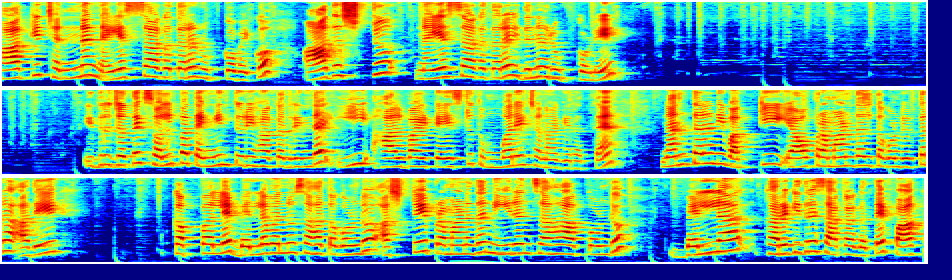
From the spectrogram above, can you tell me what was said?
ಹಾಕಿ ಚೆನ್ನಾಗಿ ನಯಸ್ಸಾಗೋ ಥರ ರುಬ್ಕೋಬೇಕು. ಆದಷ್ಟು ನಯಸ್ಸಾಗೋ ಥರ ಇದನ್ನು ರುಬ್ಕೊಳ್ಳಿ. ಇದ್ರ ಜೊತೆಗೆ ಸ್ವಲ್ಪ ತೆಂಗಿನ ತುರಿ ಹಾಕೋದ್ರಿಂದ ಈ ಹಾಲ್ಬಾಯಿ ಟೇಸ್ಟು ತುಂಬಾ ಚೆನ್ನಾಗಿರುತ್ತೆ. ನಂತರ ನೀವು ಅಕ್ಕಿ ಯಾವ ಪ್ರಮಾಣದಲ್ಲಿ ತಗೊಂಡಿರ್ತಾರ ಅದೇ ಕಪ್ಪಲ್ಲೇ ಬೆಲ್ಲವನ್ನು ಸಹ ತಗೊಂಡು ಅಷ್ಟೇ ಪ್ರಮಾಣದ ನೀರನ್ನು ಸಹ ಹಾಕ್ಕೊಂಡು ಬೆಲ್ಲ ಕರಗಿದ್ರೆ ಸಾಕಾಗತ್ತೆ, ಪಾಕ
